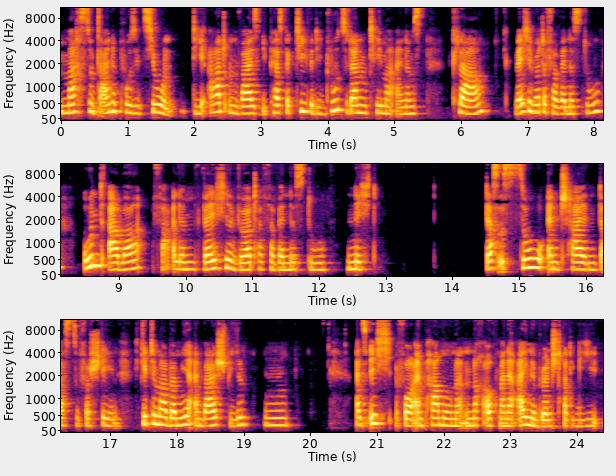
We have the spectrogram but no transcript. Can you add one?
machst du deine Position, die Art und Weise, die Perspektive, die du zu deinem Thema einnimmst, klar? Welche Wörter verwendest du und aber vor allem, welche Wörter verwendest du nicht? Das ist so entscheidend, das zu verstehen. Ich gebe dir mal bei mir ein Beispiel. Hm, als ich vor ein paar Monaten noch auch meine eigene Brandstrategie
